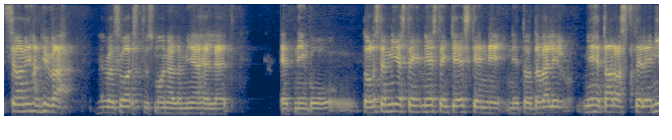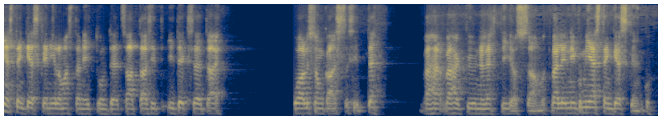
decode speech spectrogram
se, on ihan hyvä, hyvä suositus monelle miehelle, että et niinku, tuollaisten miesten, miesten kesken, niin, niin tuota, välillä miehet arvostelee miesten kesken ilmasta niitä tunteita, saattaa sitten itsekseen tai puolison kanssa sitten vähän, vähän kyynelehtii jossain, mutta välillä niin kuin miesten kesken, kun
